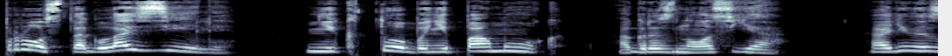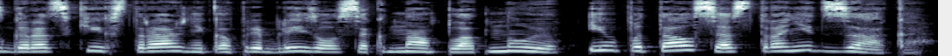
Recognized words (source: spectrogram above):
просто глазели. Никто бы не помог», — огрызнулась я. Один из городских стражников приблизился к нам вплотную и попытался отстранить Зака.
